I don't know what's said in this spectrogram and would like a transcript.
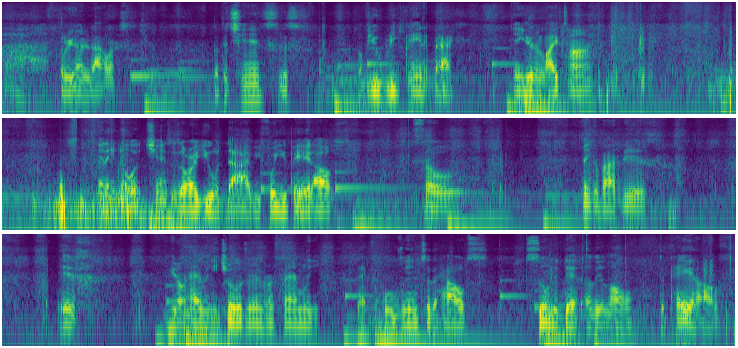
uh, $300. But the chances of you repaying it back in your lifetime and they know it, chances are you will die before you pay it off. So, think about it is if you don't have any children or family that can move into the house, soon the debt of their loan to pay it off,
